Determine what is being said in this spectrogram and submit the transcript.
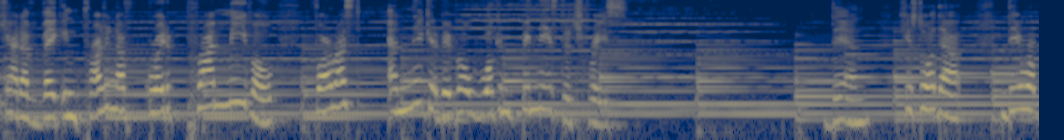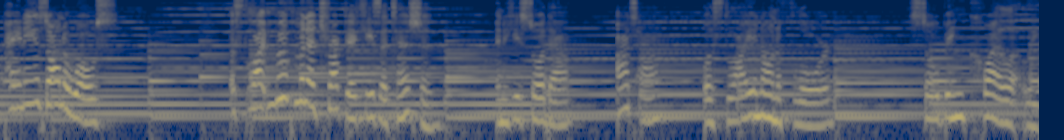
He had a vague impression of great primeval forest and naked people walking beneath the trees. Then he saw that there were paintings on the walls. A slight movement attracted his attention, and he saw that Ata was lying on the floor, sobbing quietly.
